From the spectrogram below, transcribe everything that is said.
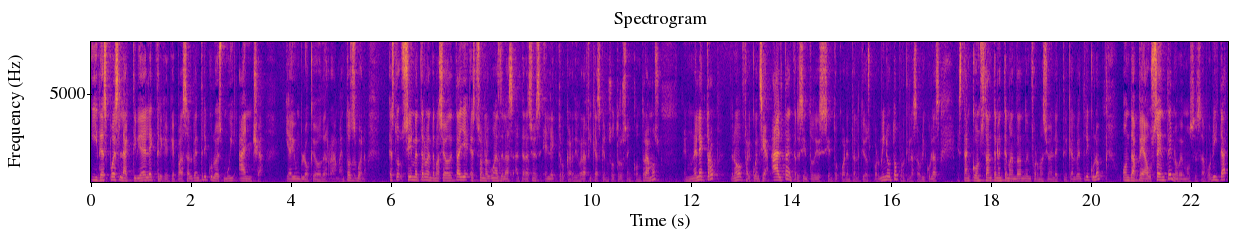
y después la actividad eléctrica que pasa al ventrículo es muy ancha y hay un bloqueo de rama. Entonces bueno esto sin meterme en demasiado detalle, estas son algunas de las alteraciones electrocardiográficas que nosotros encontramos en un electro, de nuevo, frecuencia alta, entre 110 y 140 latidos por minuto, porque las aurículas están constantemente mandando información eléctrica al ventrículo. Onda P ausente, no vemos esa bolita,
